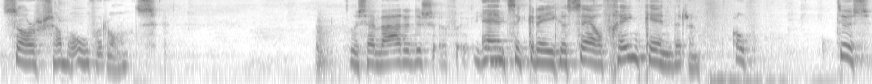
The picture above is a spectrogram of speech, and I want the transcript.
zorgzaam over ons. Maar zij waren dus... eh, jullie- En ze kregen zelf geen kinderen. Oh, Dus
